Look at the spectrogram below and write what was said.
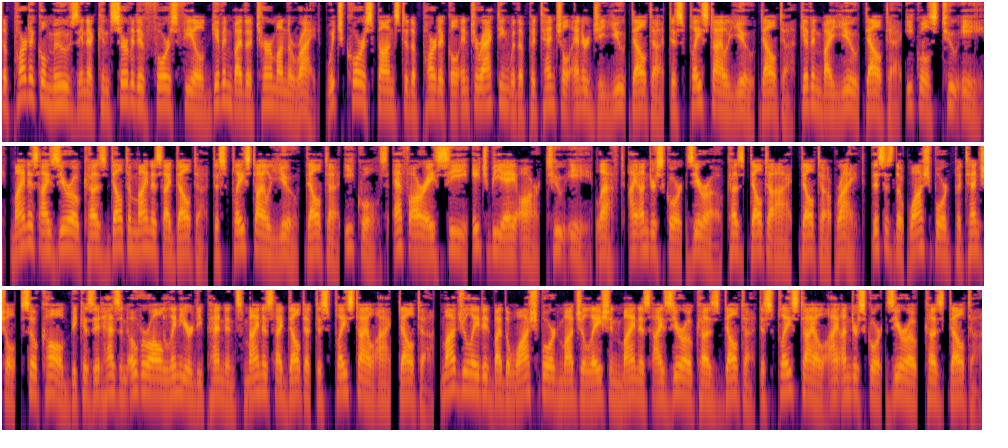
The particle moves in a conservative force field given by the term on the right, which corresponds to the particle interacting with a potential energy U delta displaystyle U delta given by U delta equals 2 e minus I zero cos delta minus I delta displaystyle U delta equals frac hbar 2 e left I underscore zero cos delta I delta right. This is the washboard potential, so called because it has an overall linear dependence minus I delta displaystyle I delta delta modulated by the washboard modulation minus i 0 cos delta display style i underscore 0 cos delta.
